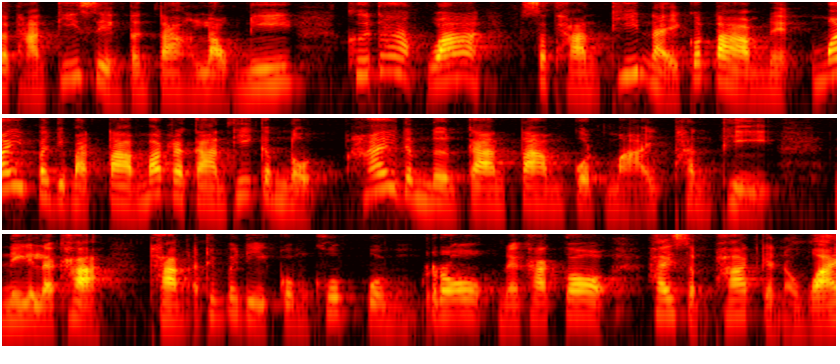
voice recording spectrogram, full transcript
สถานที่เสี่ยงต่างๆ เหล่านี้ คือถ้าหากว่าสถานที่ไหนก็ตามเนี่ยไม่ปฏิบัติตามมาตรการที่กำหนด ให้ดำเนินการตามกฎหมายทันทีนี่แหละค่ะ ทางอธิบดีกรมควบคุมโรคนะคะ ก็ให้สัมภาษณ์กันเอาไว้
